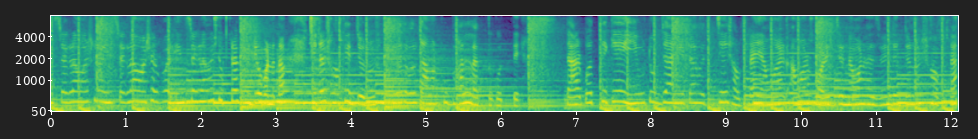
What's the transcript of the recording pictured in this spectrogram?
ইনস্টাগ্রাম আসলো ইনস্টাগ্রাম আসার পর ইনস্টাগ্রামে টুকটাক ভিডিও বানাতাম সেটা শখের জন্য। করতে। তারপর থেকে ইউটিউব জার্নিটা হচ্ছে সবটাই আমার আমার বরের জন্য, আমার হাজব্যান্ডের জন্য সবটা।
